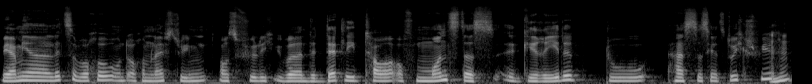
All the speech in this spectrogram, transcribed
Wir haben ja letzte Woche und auch im Livestream ausführlich über The Deadly Tower of Monsters äh, geredet. Du hast es jetzt durchgespielt Mhm.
